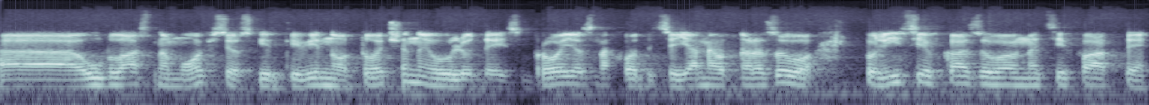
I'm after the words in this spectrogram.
е, у власному офісі, оскільки він оточений у людей зброя знаходиться. Я неодноразово поліції вказував на ці факти.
